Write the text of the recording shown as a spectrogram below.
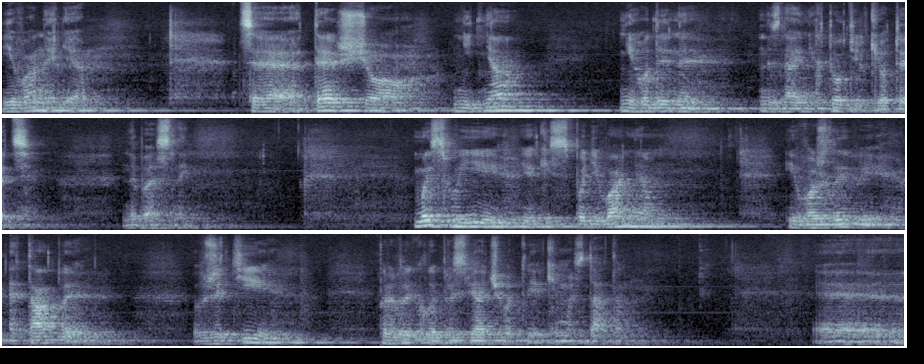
Євангелія, це те, що ні дня, ні години не знає ніхто, тільки Отець Небесний. Ми свої якісь сподівання і важливі етапи в житті привикли присвячувати якимось датам. Е,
